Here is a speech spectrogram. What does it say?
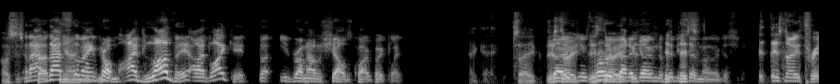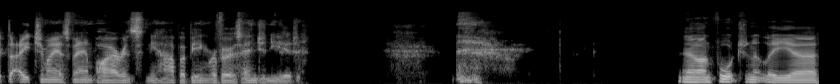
I was just that, but, that's you the main you- problem. I'd love it, I'd like it, but you'd run out of shells quite quickly. Okay, so there's so no, you're there's probably no, better going to there's- 57 there's no threat to HMAS Vampire in Sydney Harbour being reverse engineered. No, unfortunately, uh,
